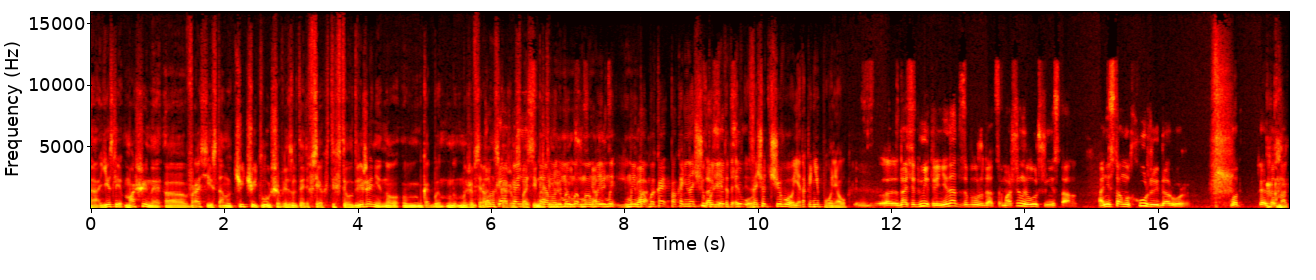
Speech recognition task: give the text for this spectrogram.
а, если машины э, в России станут чуть-чуть лучше в результате всех этих телодвижений, ну, как бы мы же все равно да скажем спасибо да, мы, мы, мы, мы, мы, мы пока не нащупали за это. Чего? За счет чего? Я так и не понял. Значит, Дмитрий, не надо заблуждаться. Машины лучше не станут. Они станут хуже и дороже. Вот это так,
